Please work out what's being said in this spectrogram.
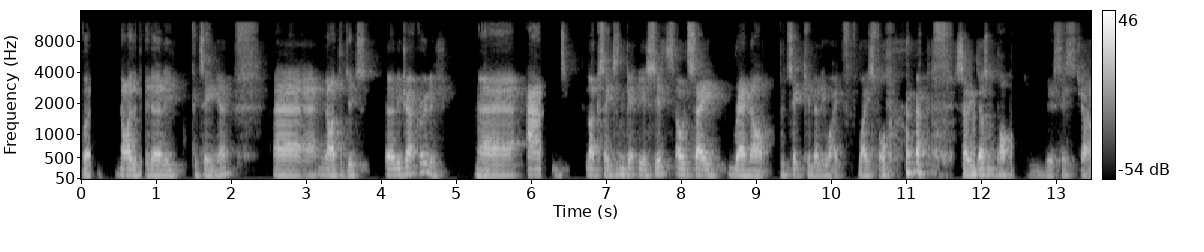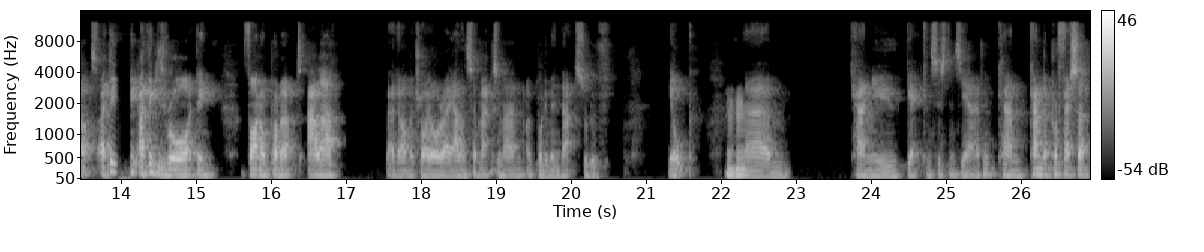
but neither did early Coutinho, uh, neither did early Jack Grealish, mm. uh, and like I say, doesn't get the assists. I would say Rennes are particularly wasteful, so he doesn't pop up the assist charts. I think I think he's raw. I think final product a la Adama Traore, Allan Saint-Maximin, I'd put him in that sort of ilk. Mm-hmm. Um, can you get consistency out of him? Can can the professor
